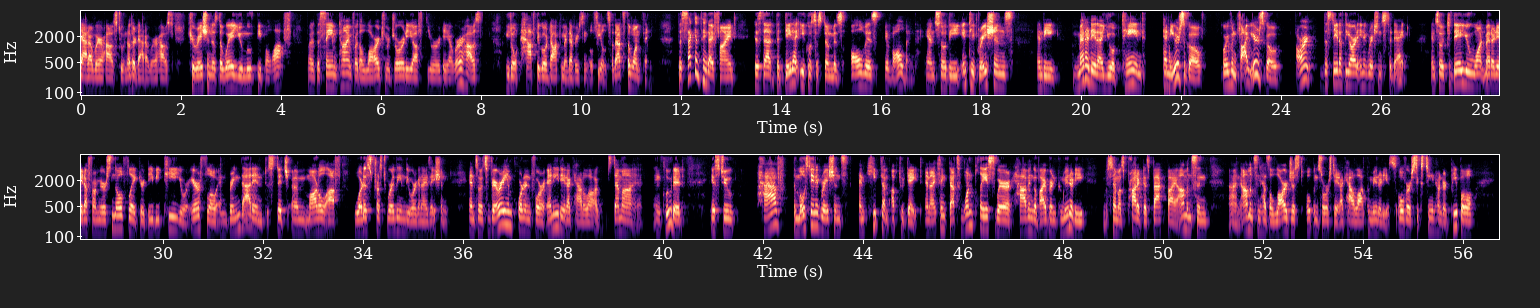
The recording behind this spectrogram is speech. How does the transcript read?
data warehouse to another data warehouse, curation is the way you move people off. But at the same time, for the large majority of your data warehouse, you don't have to go document every single field. So that's the one thing. The second thing I find is that the data ecosystem is always evolving. And so the integrations and the metadata you obtained 10 years ago or even five years ago aren't the state of the art integrations today. And so today you want metadata from your Snowflake, your DBT, your Airflow, and bring that in to stitch a model of what is trustworthy in the organization. And so it's very important for any data catalog, Stemma included, is to have the most integrations and keep them up to date. And I think that's one place where having a vibrant community, with Stemma's product is backed by Amundsen, and Amundsen has the largest open source data catalog community. It's over 1,600 people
